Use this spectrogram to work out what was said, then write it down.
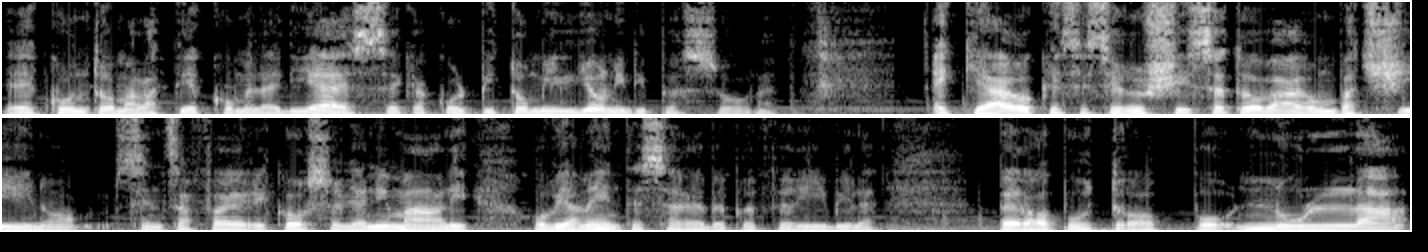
eh, contro malattie come l'AIDS che ha colpito milioni di persone. È chiaro che se si riuscisse a trovare un vaccino senza fare ricorso agli animali, ovviamente sarebbe preferibile, però purtroppo nulla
